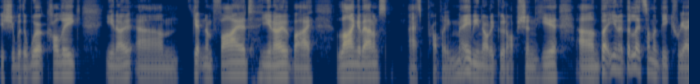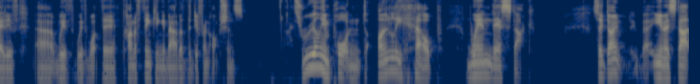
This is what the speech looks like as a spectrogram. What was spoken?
issue with a work colleague you know um, getting them fired you know by lying about them. That's probably maybe not a good option here. Um, but you know but let someone be creative uh, with with what they're kind of thinking about of the different options. It's really important to only help when they're stuck so don't, uh, you know, start.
